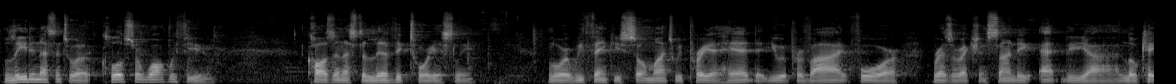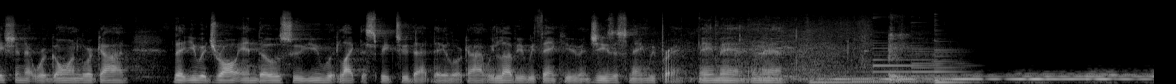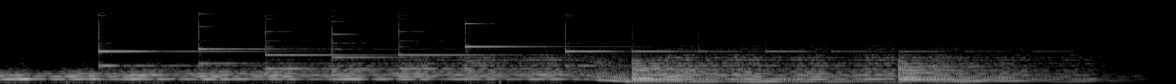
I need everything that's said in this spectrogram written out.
leading us into a closer walk with you, causing us to live victoriously. Lord, we thank you so much. We pray ahead that you would provide for Resurrection Sunday at the uh, location that we're going, Lord God, that you would draw in those who you would like to speak to that day, Lord God. We love you. We thank you. In Jesus' name we pray. Amen. Amen.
